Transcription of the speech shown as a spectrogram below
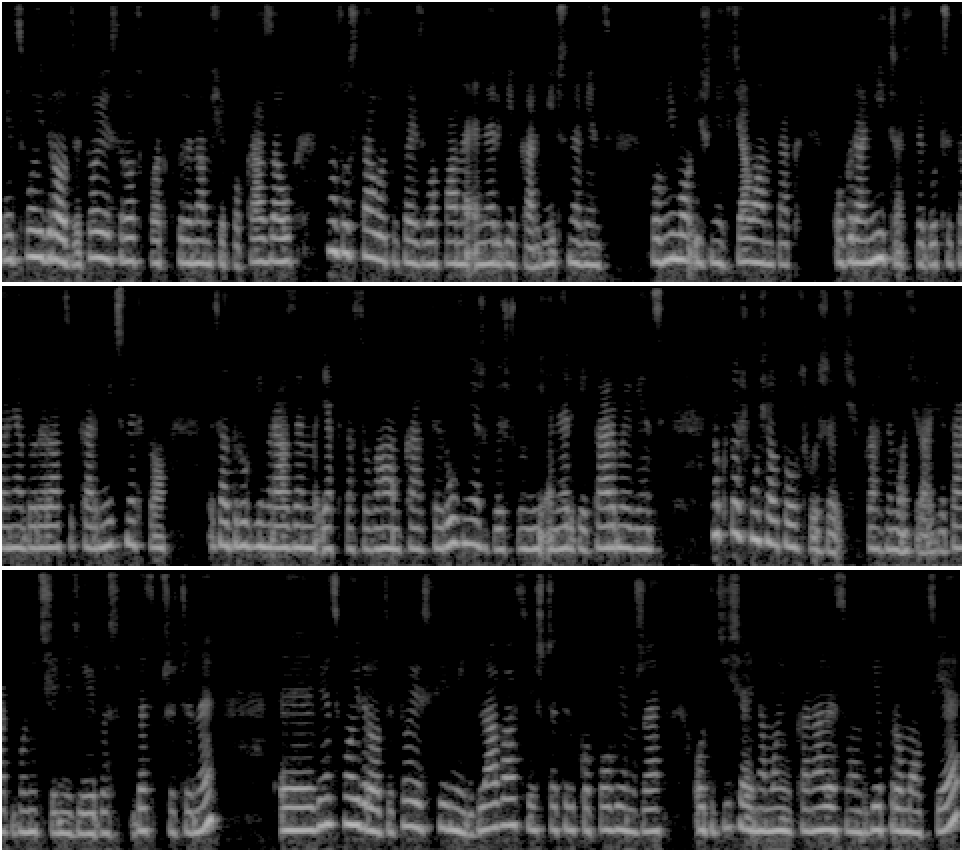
Więc moi drodzy, to jest rozkład, który nam się pokazał. No zostały tutaj złapane energie karmiczne, więc pomimo iż nie chciałam tak ograniczać tego czytania do relacji karmicznych, to za drugim razem, jak tasowałam karty, również wyszły mi energie karmy, więc no ktoś musiał to usłyszeć w każdym bądź razie, tak? Bo nic się nie dzieje bez, bez przyczyny. Yy, Więc moi drodzy, to jest filmik dla Was. Jeszcze tylko powiem, że od dzisiaj na moim kanale są dwie promocje.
